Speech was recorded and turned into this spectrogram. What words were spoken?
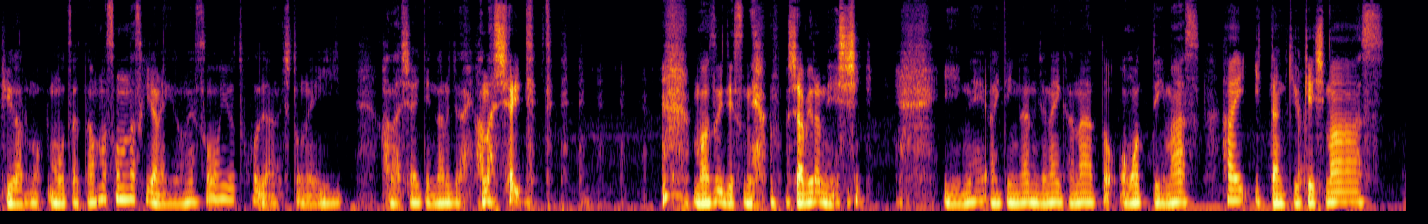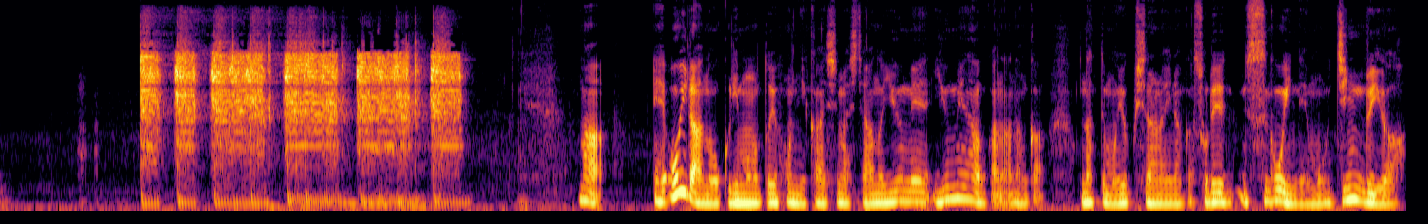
フィガルのモーツァルトあんまそんな好きじゃないけどね、そういうところではね、ちょっとね、いい話し相手になるんじゃない話し相手って まずいですね。喋らねえしいいね、相手になるんじゃないかなと思っています。はい、一旦休憩します。まあ、えオイラーの贈り物という本に関しまして、あの有名、有名なのかな？なんか、なってもよく知らない、なんか、それ、すごいね、もう人類が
